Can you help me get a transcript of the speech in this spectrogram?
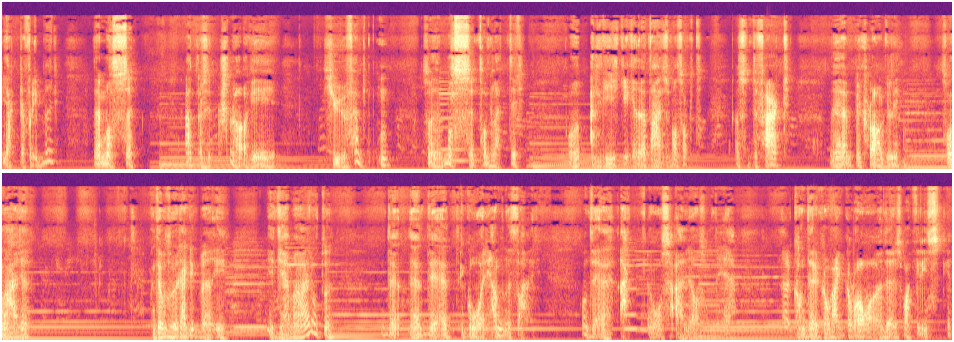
hjerteflimmer. Det er masse. Etter slaget i 2015 så er det masse tabletter. Og jeg liker ikke dette her, som har sagt. Jeg syns det er fælt. Det er beklagelig. Sånn er det. Men det må du regne med i, i gamet her, at det, det, det, det, går igjen, dette her. Og det er ikke noe særlig. Altså. Det, kan, dere kan være glade, dere som er friske.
